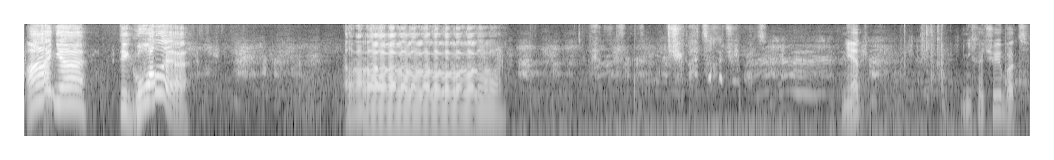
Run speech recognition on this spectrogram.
Аня! Ты голая? Хочу ебаться, хочу ебаться. Нет? Не хочу ебаться.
